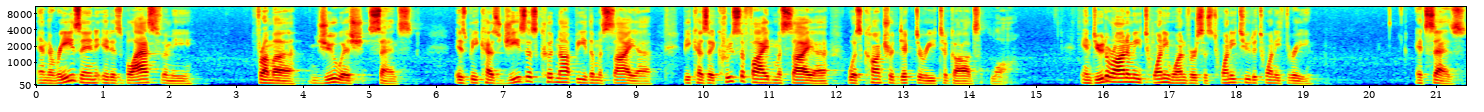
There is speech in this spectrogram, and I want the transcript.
And the reason it is blasphemy from a Jewish sense is because Jesus could not be the Messiah because a crucified Messiah was contradictory to God's law. In Deuteronomy 21, verses 22 to 23, it says,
